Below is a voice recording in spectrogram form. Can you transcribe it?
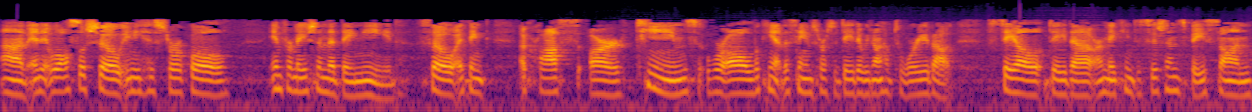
Um, and it will also show any historical information that they need. So I think across our teams, we're all looking at the same source of data. We don't have to worry about stale data or making decisions based on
